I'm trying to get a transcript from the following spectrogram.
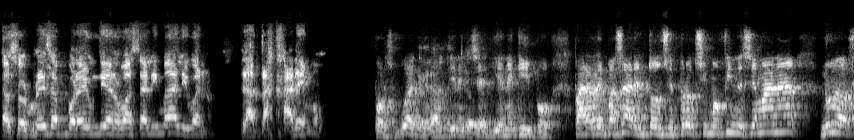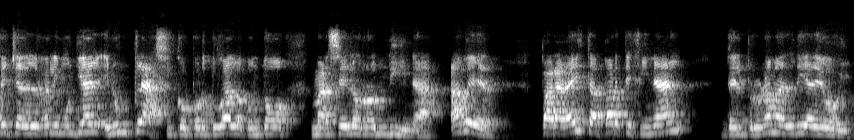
La sorpresa por ahí un día nos va a salir mal y bueno, la atajaremos. Por supuesto, tiene que ser, y en equipo. Para repasar entonces, próximo fin de semana, nueva fecha del Rally Mundial en un clásico. Portugal lo contó Marcelo Rondina. A ver, para esta parte final del programa del día de hoy,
